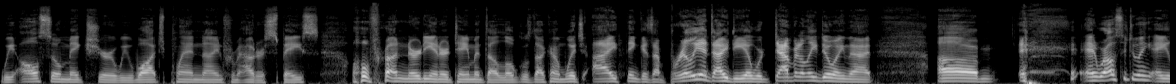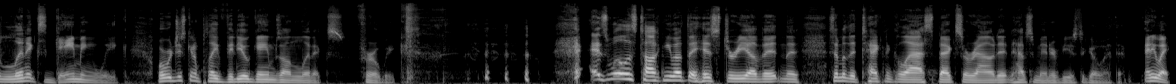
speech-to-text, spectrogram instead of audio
we also make sure we watch Plan 9 from outer space over on nerdyentertainment.locals.com, which I think is a brilliant idea. We're definitely doing that. Um, and we're also doing a Linux gaming week where we're just going to play video games on Linux for a week. as well as talking about the history of it and the, some of the technical aspects around it and have some interviews to go with it. Anyway,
